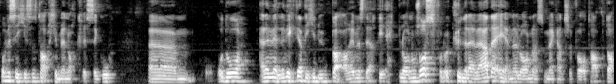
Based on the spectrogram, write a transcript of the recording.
For hvis ikke så tar ikke vi nok risiko. Um, og da er det veldig viktig at ikke du bare investerte i ett lån hos oss, for da kunne det være det ene lånet som vi kanskje får tap da.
